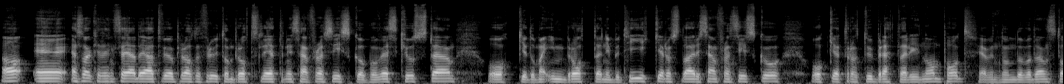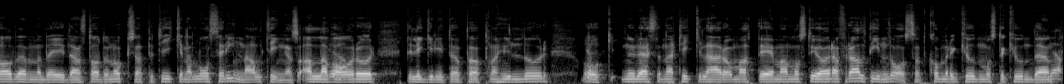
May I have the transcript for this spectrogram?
Ja, eh, en sak jag tänkte säga är att vi har pratat förut om brottsligheten i San Francisco på västkusten och de här inbrotten i butiker och sådär i San Francisco. Och jag tror att du berättade i någon podd, jag vet inte om det var den staden, men det är i den staden också, att butikerna låser in allting, alltså alla ja. varor, det ligger inte på öppna hyllor. Ja. Och nu läste jag en artikel här om att det man måste göra för allt inlås, så att kommer en kund måste kunden ja.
